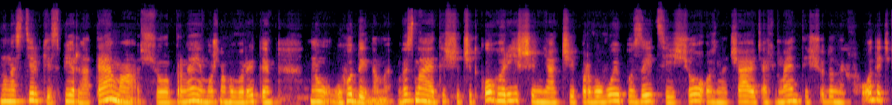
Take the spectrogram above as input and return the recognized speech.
ну, настільки спірна тема, що про неї можна говорити ну, годинами. Ви знаєте, що чіткого рішення чи правової позиції, що означають аліменти, що до них входить,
